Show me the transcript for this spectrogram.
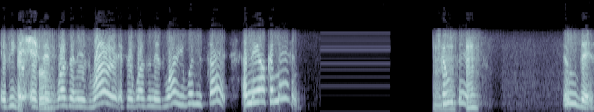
If he did, if it wasn't his word, if it wasn't his word, he wouldn't have said. And they are command. Do this. Mhm. Do this.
